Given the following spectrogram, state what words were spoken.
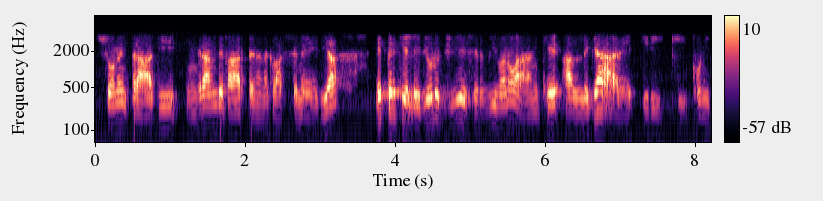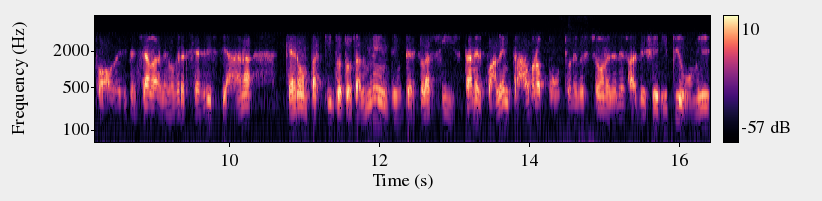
sono entrati in grande parte nella classe media e perché le ideologie servivano anche a legare i ricchi con i poveri. Pensiamo alla democrazia cristiana che era un partito totalmente interclassista nel quale entravano appunto le persone delle, dei ceti più umili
